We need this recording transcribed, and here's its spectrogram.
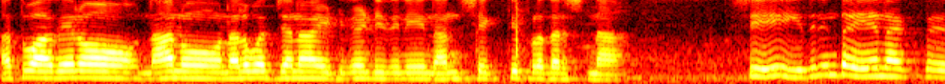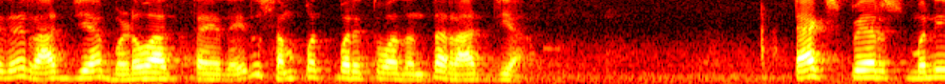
ಅಥವಾ ಅದೇನೋ ನಾನು ನಲವತ್ತು ಜನ ಇಟ್ಕೊಂಡಿದ್ದೀನಿ ನನ್ನ ಶಕ್ತಿ ಪ್ರದರ್ಶನ. ಸಿ, ಇದರಿಂದ ಏನಾಗ್ತಾ ಇದೆ? ರಾಜ್ಯ ಬಡವಾಗ್ತಾ ಇದೆ. ಇದು ಸಂಪತ್ಭರಿತವಾದಂಥ ರಾಜ್ಯ. ಟ್ಯಾಕ್ಸ್ ಪೇಯರ್ಸ್ ಮನಿ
